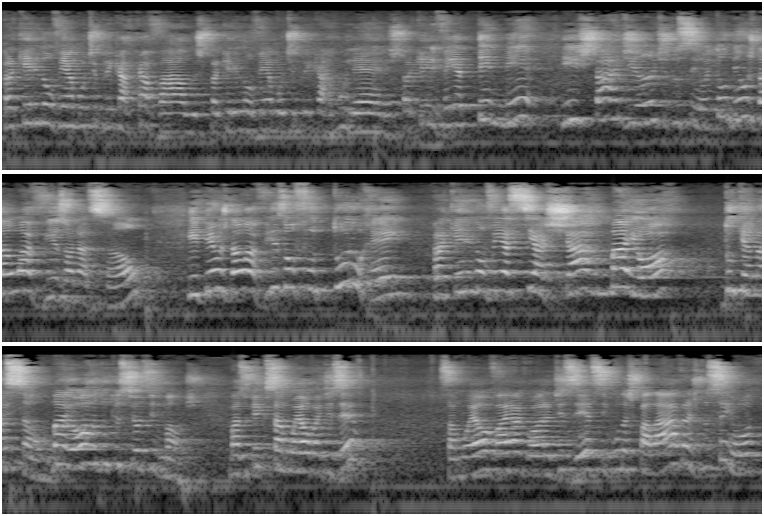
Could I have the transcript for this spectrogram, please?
Para que ele não venha multiplicar cavalos, para que ele não venha multiplicar mulheres, para que ele venha temer e estar diante do Senhor. Então Deus dá um aviso à nação e Deus dá um aviso ao futuro rei, para que ele não venha se achar maior do que a nação, maior do que os seus irmãos. Mas o que, que Samuel vai dizer? Samuel vai agora dizer, segundo as palavras do Senhor,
